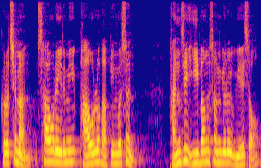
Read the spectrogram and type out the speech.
그렇지만 사울의 이름이 바울로 바뀐 것은 단지 이방 선교를 위해서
